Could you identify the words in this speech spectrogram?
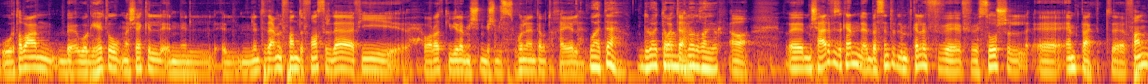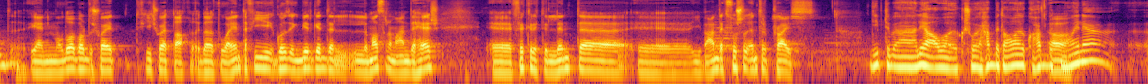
وطبعا واجهته مشاكل إن ال- ال- اللي أنت تعمل fund في مصر ده فيه حوارات كبيرة مش مش بالسهولة اللي أنت متخيلها. وقتها. دلوقتي طبعا. الموضوع اتغير. آه. مش عارف إذا كان بس أنت لما بتتكلم في في social impact fund يعني الموضوع برضو شوية فيه شوية تعقيدات. وبعدين أنت في جزء كبير جدا لمصر ما عندهاش. آه، فكرة اللي انت آه، يبقى عندك social enterprise دي بتبقى عليها عوائق شوية حبة عوائق وحبة آه. موانع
